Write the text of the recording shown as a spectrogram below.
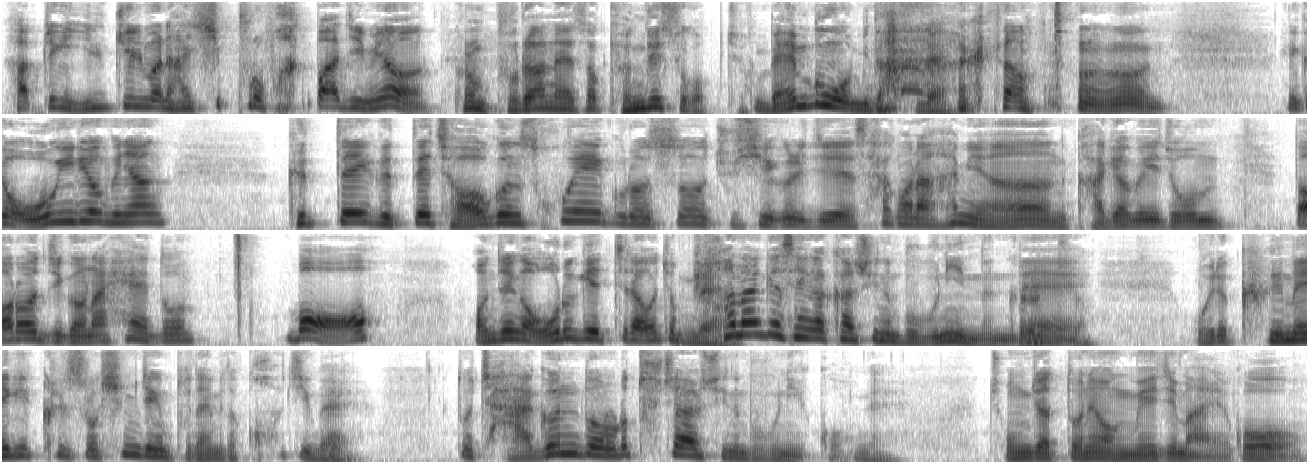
갑자기 일주일 만에 한 10%확 빠지면 그럼 불안해서 견딜 수가 없죠. 멘붕 옵니다. 네. 그다음부터는 그러니까 오히려 그냥 그때 그때 적은 소액으로서 주식을 이제 사거나 하면 가격이 좀 떨어지거나 해도 뭐 언젠가 오르겠지라고 좀 네. 편하게 생각할 수 있는 부분이 있는데 그렇죠. 오히려 금액이 클수록 심적인 부담이 더 커지고 네. 또 작은 돈으로 투자할 수 있는 부분이 있고 네. 종잣돈에 얽매이지 말고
